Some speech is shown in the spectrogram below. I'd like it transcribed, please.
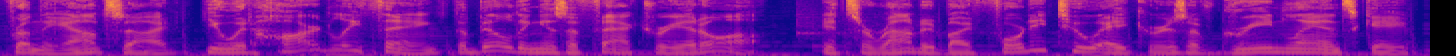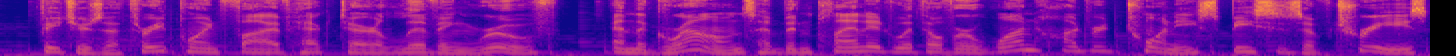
From the outside, you would hardly think the building is a factory at all. It's surrounded by 42 acres of green landscape, features a 3.5 hectare living roof, and the grounds have been planted with over 120 species of trees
